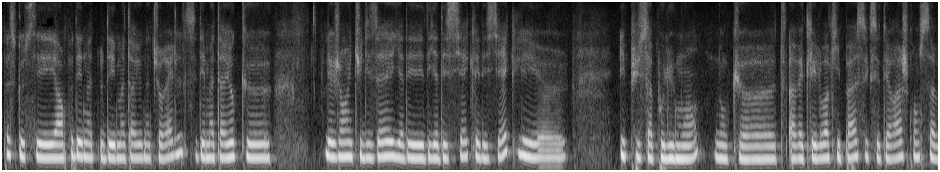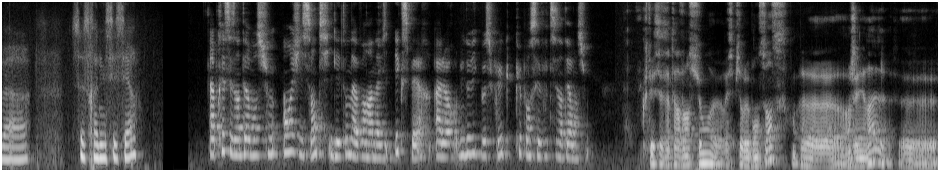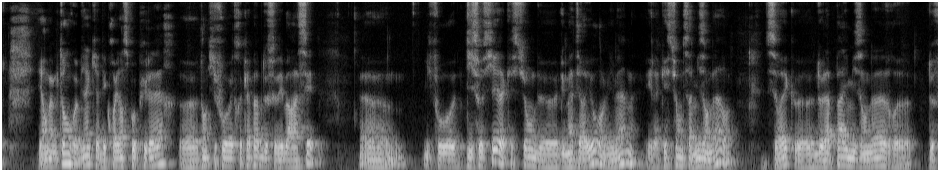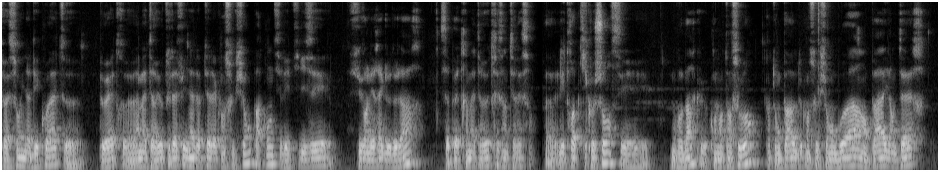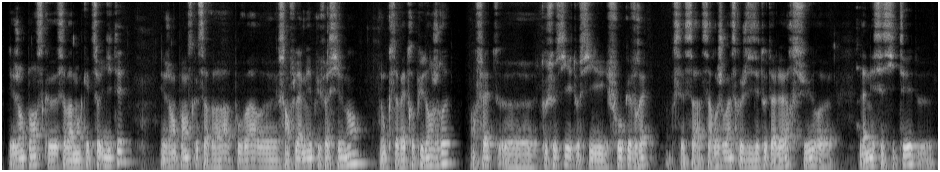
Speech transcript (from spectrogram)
parce que c'est un peu des, matériaux naturels. C'est des matériaux que les gens utilisaient il y a des, siècles et des siècles et, euh, et puis ça pollue moins. Donc euh, avec les lois qui passent, etc., je pense que ça, va, ça sera nécessaire. Après ces interventions enrichissantes, il est temps d'avoir un avis expert. Alors Ludovic Bosflug, que pensez-vous de ces interventions? Écoutez, ces interventions euh, respirent le bon sens euh, en général, euh, et en même temps, on voit bien qu'il y a des croyances populaires euh, dont il faut être capable de se débarrasser. Euh, il faut dissocier la question du matériau en lui-même et la question de sa mise en œuvre. C'est vrai que de la paille mise en œuvre de façon inadéquate peut être un matériau tout à fait inadapté à la construction. Par contre, si elle est utilisée suivant les règles de l'art, ça peut être un matériau très intéressant. les trois petits cochons, c'est une remarque qu'on entend souvent quand on parle de construction en bois, en paille, en terre. Les gens pensent que ça va manquer de solidité. Les gens pensent que ça va pouvoir euh, s'enflammer plus facilement, donc ça va être plus dangereux. En fait, euh, tout ceci est aussi faux que vrai. C'est ça, ça rejoint ce que je disais tout à l'heure sur euh, la nécessité de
